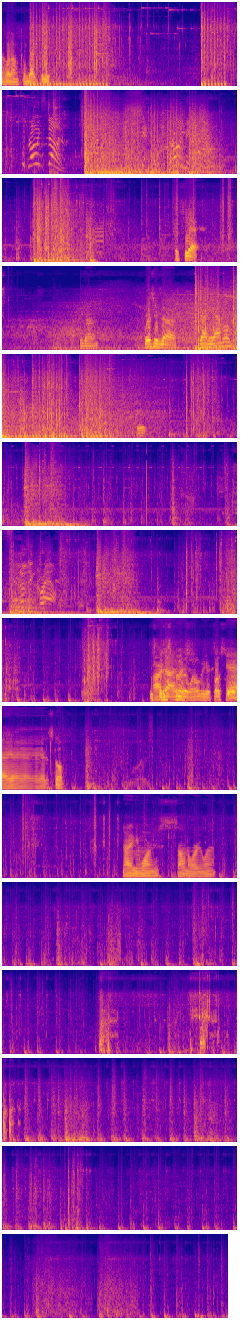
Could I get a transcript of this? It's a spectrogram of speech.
hold on, come back to you. Throwing stun! Shit! They're on me! Where's he at? We got him. Where's his, uh, got any ammo? Good. We Alright, still let's another one over here close to Yeah, us. yeah, yeah, yeah, yeah. Let's go. Not anymore. I don't know where he went.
